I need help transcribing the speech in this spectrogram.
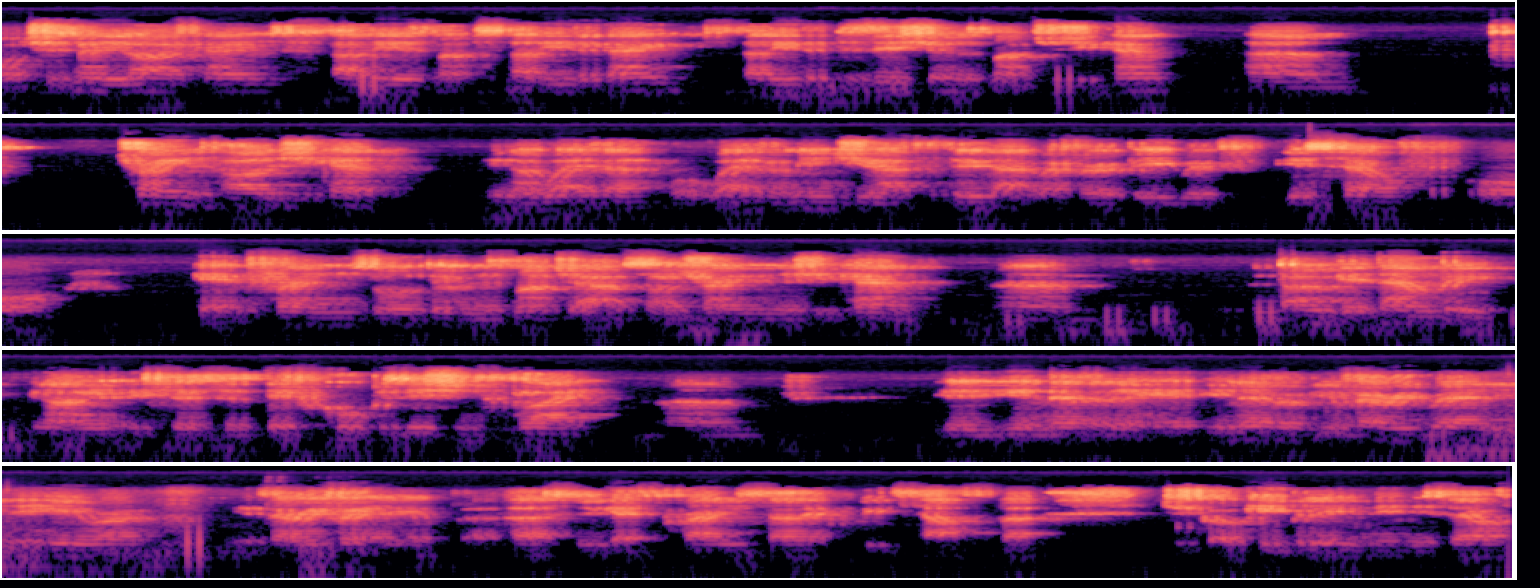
watch as many live games, study as much, study the game, study the position as much as you can. Um, train as hard as you can. You know, whatever whatever means you have to do that, whether it be with yourself or getting friends or doing as much outside training as you can. Um, don't get downbeat. You know, it's, it's a difficult position to play. Um, you, you're never the he- you're never you're very rarely the hero. You're very rarely a, a person who gets praised, so that can be tough. But just got to keep believing in yourself.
